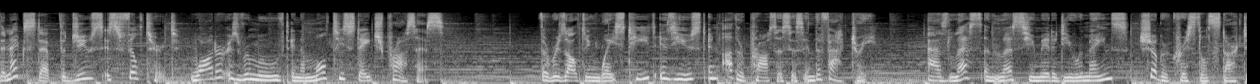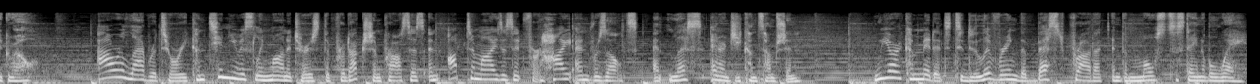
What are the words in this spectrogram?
The next step, the juice is filtered. Water is removed in a multi-stage process. The resulting waste heat is used in other processes in the factory. As less and less humidity remains, sugar crystals start to grow. Our laboratory continuously monitors the production process and optimizes it for high-end results and less energy consumption. We are committed to delivering the best product in the most sustainable way.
